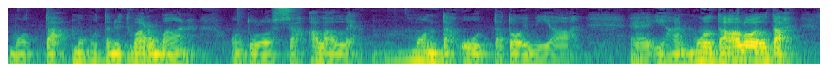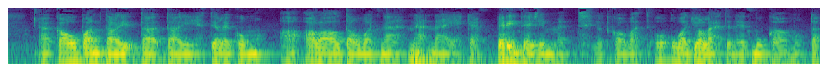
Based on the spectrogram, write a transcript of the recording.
mutta, mutta nyt varmaan on tulossa alalle monta uutta toimijaa ihan muilta aloilta, kaupan tai, tai, tai telekom-alalta ovat nämä, nämä, nämä ehkä perinteisimmät, jotka ovat, ovat jo lähteneet mukaan, mutta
